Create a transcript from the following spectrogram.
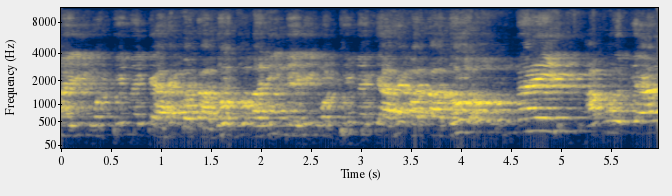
میری مٹھی میں کیا ہے بتا دو؟ علی میری مٹھی میں کیا ہے بتا دو؟ نہیں، ابو جہل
